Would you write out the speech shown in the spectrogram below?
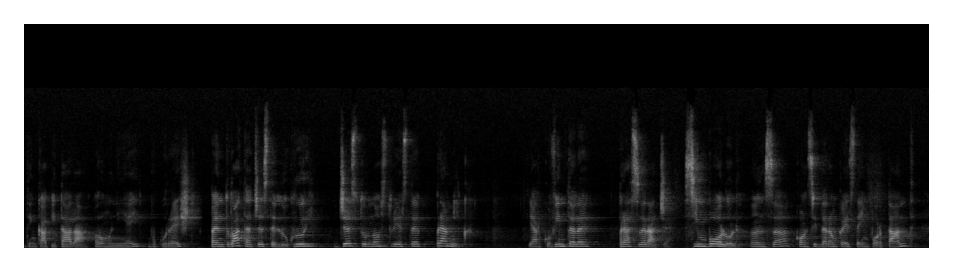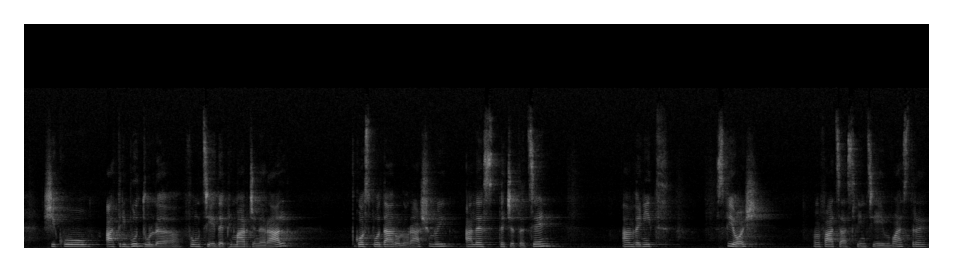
din capitala României, București, pentru toate aceste lucruri, gestul nostru este prea mic, iar cuvintele prea sărace. Simbolul însă considerăm că este important și cu atributul uh, funcției de primar general, gospodarul orașului, ales de cetățeni, am venit sfioși în fața Sfinției voastre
